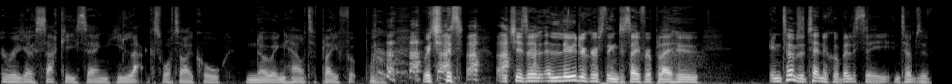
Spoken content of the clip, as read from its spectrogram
Arrigo Sacchi saying he lacks what I call knowing how to play football, which is which is a, a, ludicrous thing to say for a player who, in terms of technical ability, in terms of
